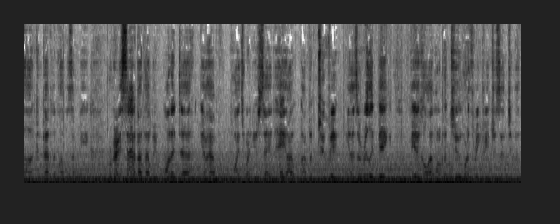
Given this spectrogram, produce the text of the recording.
uh, competitive levels, and we were very sad about that. We wanted to, you know, have points where you said, "Hey, I, I put two cre- you know, there's a really big vehicle. I want to put two or three creatures into it."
